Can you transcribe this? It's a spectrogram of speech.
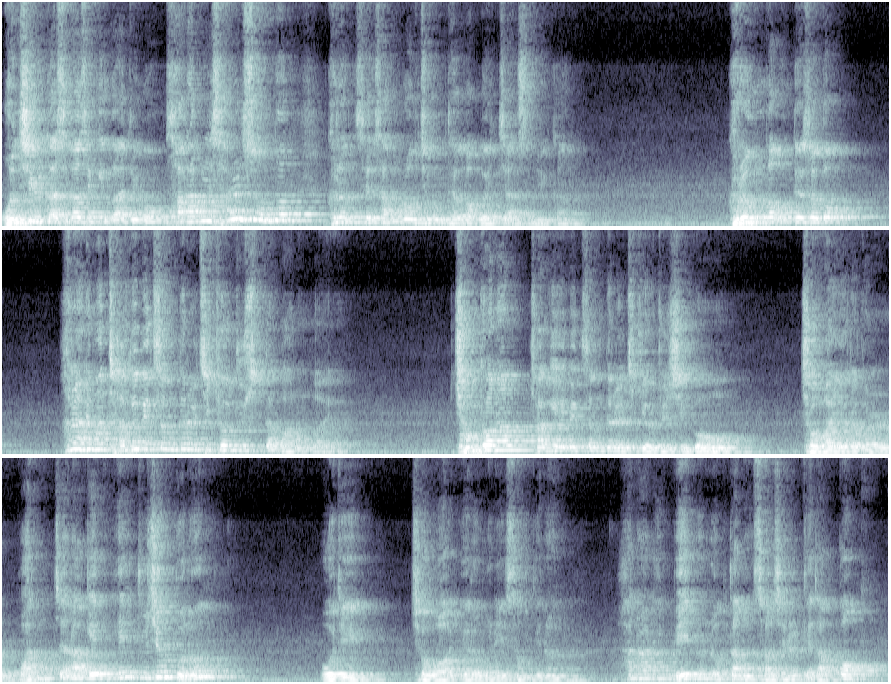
온실가스가 생겨가지고 사람이 살 수 없는 그런 세상으로 지금 되어가고 있지 않습니까? 그런 가운데서도 하나님은 자기 백성들을 지켜주신다고 하는 거예요. 경건한 자기의 백성들을 지켜주시고 저와 여러분을 완전하게 해주신 분은 오직 저와 여러분이 섬기는 하나님 외에는 없다는 사실을 깨닫고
